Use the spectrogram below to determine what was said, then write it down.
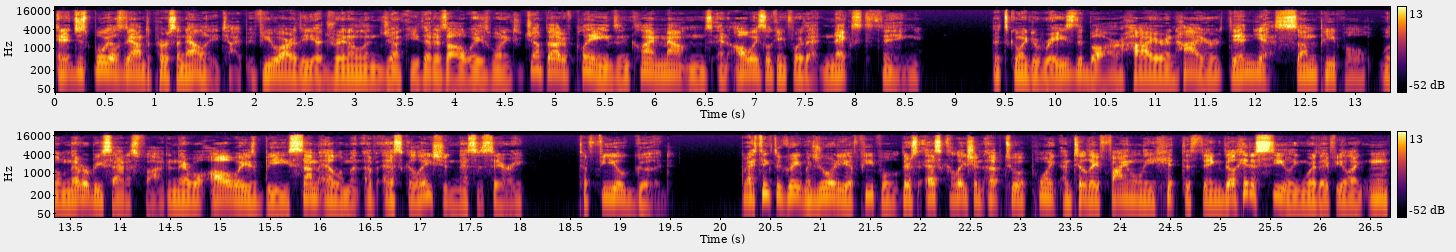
And it just boils down to personality type. If you are the adrenaline junkie that is always wanting to jump out of planes and climb mountains and always looking for that next thing that's going to raise the bar higher and higher, then yes, some people will never be satisfied and there will always be some element of escalation necessary to feel good. But I think the great majority of people, there's escalation up to a point until they finally hit the thing. They'll hit a ceiling where they feel like, mm,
